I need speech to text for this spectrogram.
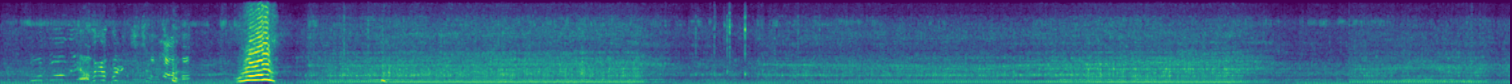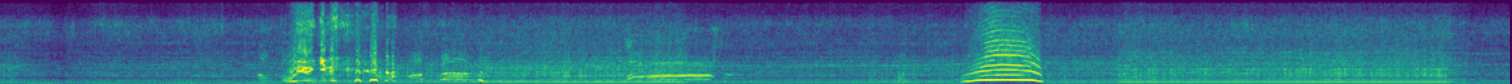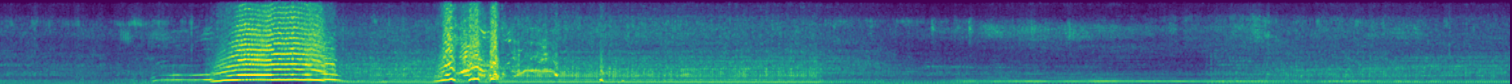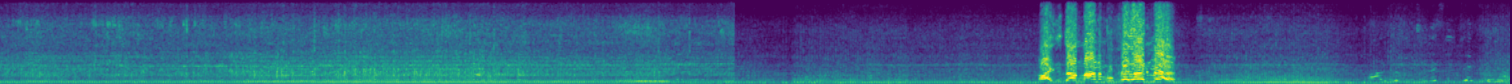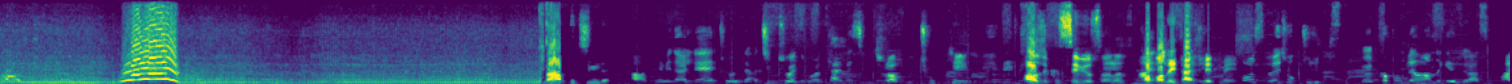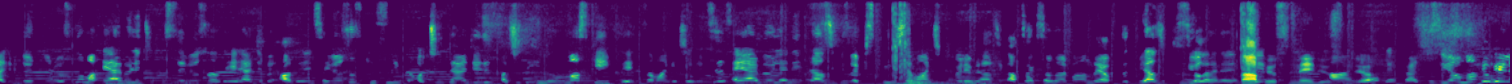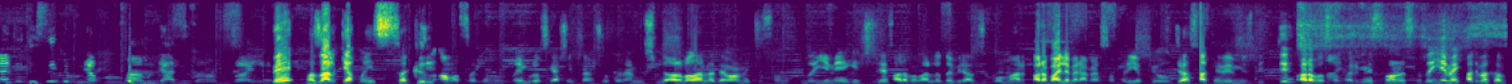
오윤 김에 Haydi Damla Hanım bu kadar mı? Ne yaptık şimdi? ATV'lerle çölde, açık çölde bu arada. Serbest bir tur attık. Çok keyifliydi. Azıcık kız seviyorsanız kapalıyı tercih etmeyin. Orası böyle çok çocuk. Böyle kapalı bir alanda geziyor aslında. Sadece bir dönüp duruyorsun ama eğer böyle çok hız seviyorsanız, eğlence ve adrenalin seviyorsanız kesinlikle açığı tercih edin. Açıkta inanılmaz keyifli zaman geçirebilirsiniz. Eğer böyle hani birazcık biz de pistin dışına falan çıkıp böyle birazcık atraksiyonlar falan da yaptık. Birazcık kızıyorlar hani. Ne yapıyorsun, ne ediyorsun Aynen. diyor. Rehber kızıyor ama çok eğlenceli. Kesinlikle bunu yapmamız lazım geldiğiniz zaman Dubai'ye. Ve pazarlık yapmayı sakın ama sakın unutmayın. Burası gerçekten çok önemli. Şimdi arabalarla devam edeceğiz. Sonrasında yemeğe geçeceğiz. Arabalarla da birazcık onlar arabayla beraber safari yapıyor olacağız. ATV'miz bitti. Araba Aynen. safarimiz. Sonrasında da yemek. Hadi bakalım.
